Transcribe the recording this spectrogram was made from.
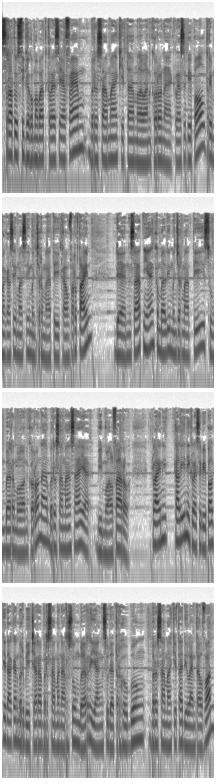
...103,4 Classy FM bersama kita melawan Corona. Classy People, terima kasih masih mencermati Comfort Time. Dan saatnya kembali mencermati sumber melawan Corona bersama saya, Bimo Alvaro. Kali ini, kali Classy People kita akan berbicara bersama narasumber yang sudah terhubung bersama kita di line telepon.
